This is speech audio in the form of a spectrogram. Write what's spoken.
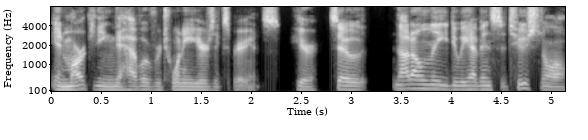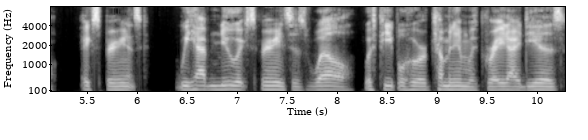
in marketing that have over 20 years experience here. So not only do we have institutional experience, we have new experience as well with people who are coming in with great ideas.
